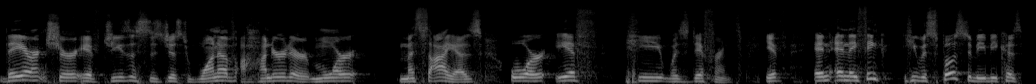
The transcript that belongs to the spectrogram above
they aren't sure if Jesus is just one of a hundred or more messiahs or if he was different. If, and, and they think he was supposed to be because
